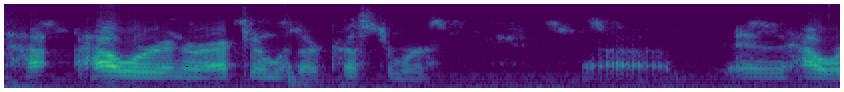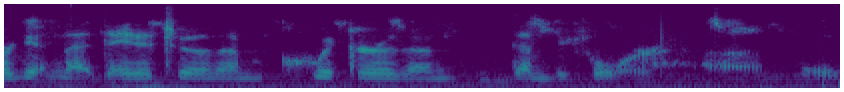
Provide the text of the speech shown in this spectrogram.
how, how, we're interacting with our customer uh, and how we're getting that data to them quicker than than before. It,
